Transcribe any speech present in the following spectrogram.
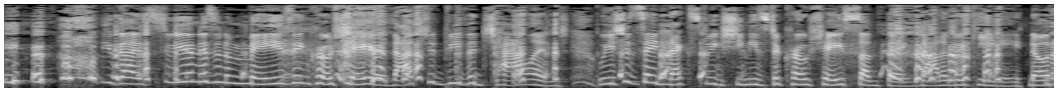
you? You guys, Suyeon is an amazing crocheter. That should be the challenge. We should say next week she needs to crochet something, not a bikini. No, Not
